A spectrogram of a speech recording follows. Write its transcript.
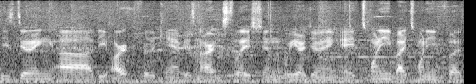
He's doing uh, the art for the camp. He has an art installation. We are doing a 20 by 20 foot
